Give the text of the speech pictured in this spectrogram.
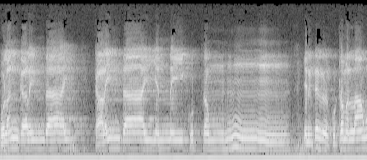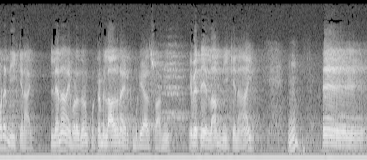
குலங்களைந்தாய் களைந்தாய் என்னை குற்றம். என்கிட்ட குற்றமெல்லாம் கூட நீக்கினாய். இல்லைன்னா நான் இவ்வளவு தூரம் குற்றம் நான் இருக்க முடியாது சுவாமி. இவற்றையெல்லாம் நீக்கினாய். ம்? அஹ்,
